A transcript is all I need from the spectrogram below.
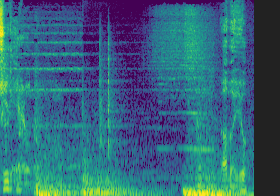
はま次あば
